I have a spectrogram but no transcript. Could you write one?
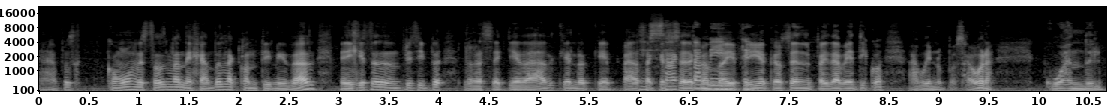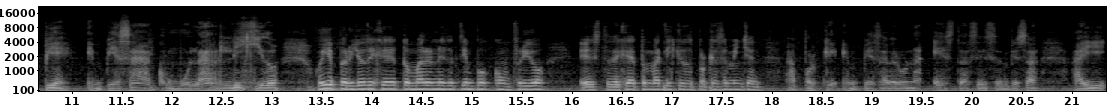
Ah, pues ¿cómo me estás manejando la continuidad? Me dijiste en un principio la sequedad, qué es lo que pasa, qué sucede cuando hay frío, qué sucede en el país diabético. Ah, bueno, pues ahora cuando el pie empieza a acumular líquido, oye, pero yo dejé de tomar en ese tiempo con frío, este, dejé de tomar líquidos, ¿por qué se me hinchan? Ah, porque empieza a haber una éstasis, empieza ahí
